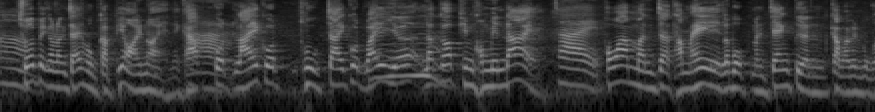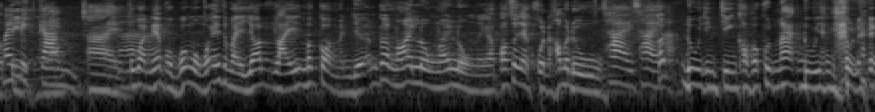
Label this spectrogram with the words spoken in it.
อ่าช่วยเป็นกำลังใจให้ผมกับพี่ออยหน่อยนะครับค่ะกดไลค์กดถูกใจกดไว้เยอะๆแล้วก็พิมพ์คอมเมนต์ได้ใช่เพราะว่ามันจะทำให้ระบบมันแจ้งเตือนกลับมาเป็นปกติไม่ปิดกั้นนะครับใช่อ่าทุกวันนี้ผมก็งงว่าเอ๊ะทำไมยอดไลค์เมื่อก่อนมันเยอะมันก็น้อยลงน้อยลงนะครับเพราะส่วนใหญ่คนเข้ามาดูใช่ใช่ก็ค่ะ ดูจริง ๆ ขอบพระคุณมากดูอย่างเดียวเลย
